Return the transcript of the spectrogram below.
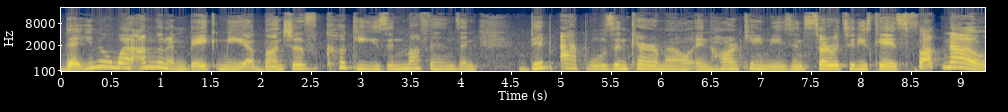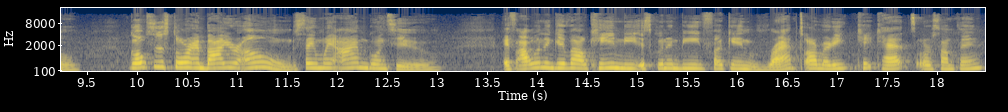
that you know what I'm gonna bake me a bunch of cookies and muffins and dip apples in caramel and hard candies and serve it to these kids. Fuck no. Go to the store and buy your own. The same way I'm going to. If I want to give out candy, it's going to be fucking wrapped already, Kit Kats or something.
